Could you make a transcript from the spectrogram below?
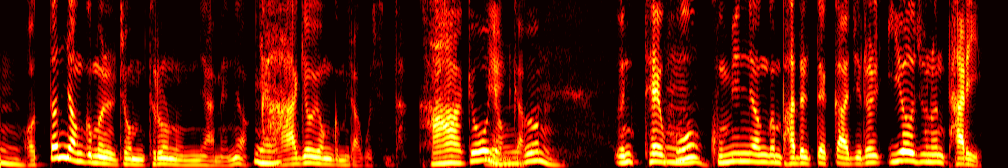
음. 어떤 연금을 좀 들어놓느냐면요. 예. 가교연금이라고 있습니다. 가교연금. 예, 그러니까 은퇴 후 음. 국민연금 받을 때까지를 이어주는 다리.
